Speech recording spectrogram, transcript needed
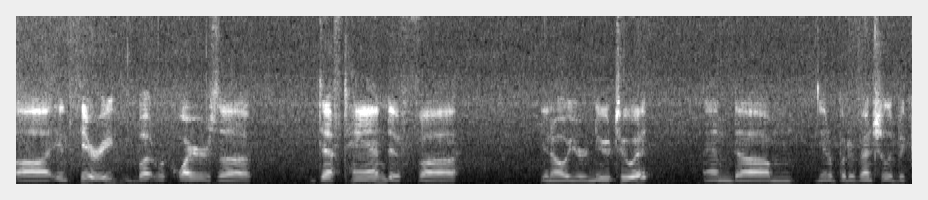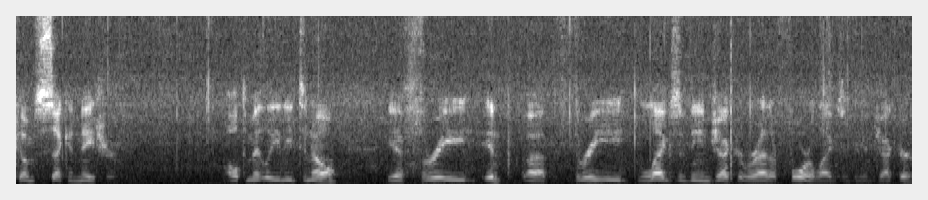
uh, in theory, but requires a deft hand if uh, you know you're new to it, and um, you know, but eventually becomes second nature. Ultimately, you need to know you have three in, uh, three legs of the injector, or rather four legs of the injector.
